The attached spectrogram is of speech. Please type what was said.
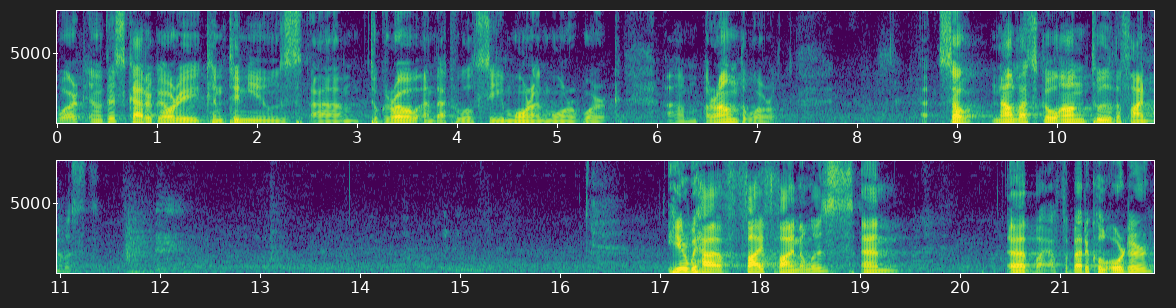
work in this category continues um, to grow and that we will see more and more work um, around the world. So now let's go on to the finalists. Here we have five finalists and uh, by alphabetical order,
